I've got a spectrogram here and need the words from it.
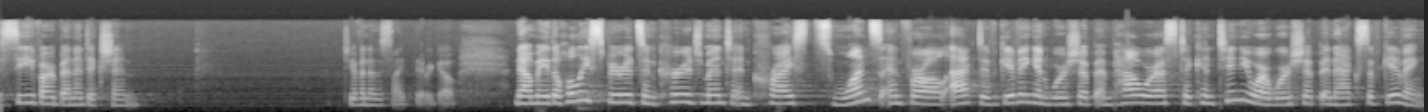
receive our benediction. Do you have another slide? There we go. Now may the Holy Spirit's encouragement and Christ's once and for all act of giving and worship empower us to continue our worship in acts of giving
